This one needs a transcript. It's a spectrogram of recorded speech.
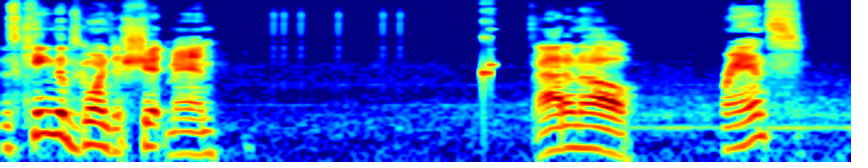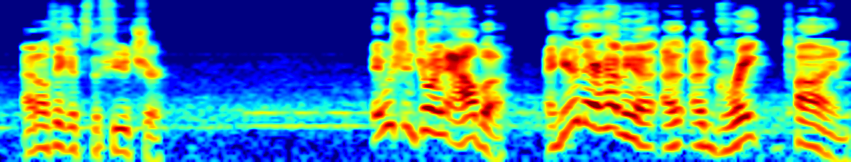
This kingdom's going to shit, man. I don't know. France? I don't think it's the future. Maybe we should join Alba. I hear they're having a, a, a great time.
